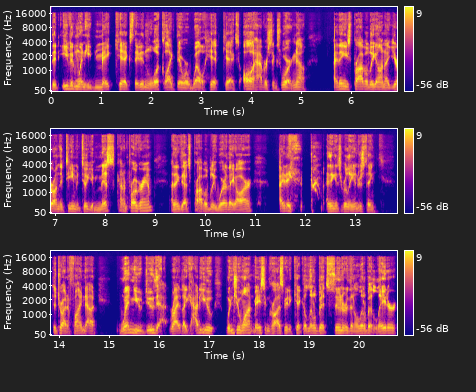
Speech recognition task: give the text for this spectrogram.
that even when he'd make kicks, they didn't look like they were well hit kicks. All of Havrisik's work. Now, I think he's probably on a you're on the team until you miss kind of program. I think that's probably where they are. I think I think it's really interesting to try to find out when you do that, right? Like, how do you, wouldn't you want Mason Crosby to kick a little bit sooner than a little bit later,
